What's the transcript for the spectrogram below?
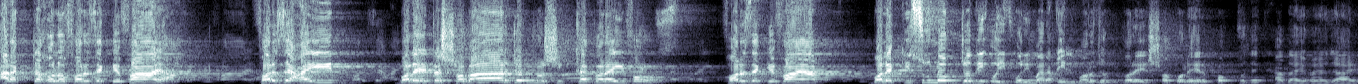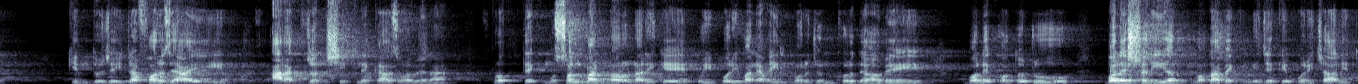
আর একটা হলো ফরজে কেফায়া। ফরজে আইন বলে এটা সবার জন্য শিক্ষা করাই ফরজ। ফরজে কেফায়া বলে কিছু লোক যদি ওই পরিমাণ ইলম অর্জন করে, সকলের পক্ষ থেকে আদায় হয়ে যায়। কিন্তু যেটা ফরজে আইন আর একজন শিখলে কাজ হবে না। প্রত্যেক মুসলমান নরনারীকে ওই পরিমাণে ইলম অর্জন করতে হবে। বলে কতটুকু বলে শরীয়ত মোতাবেক নিজেকে পরিচালিত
